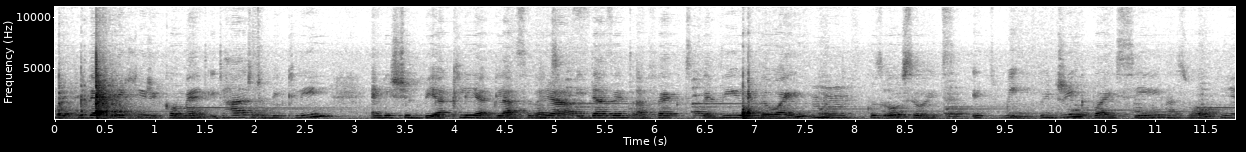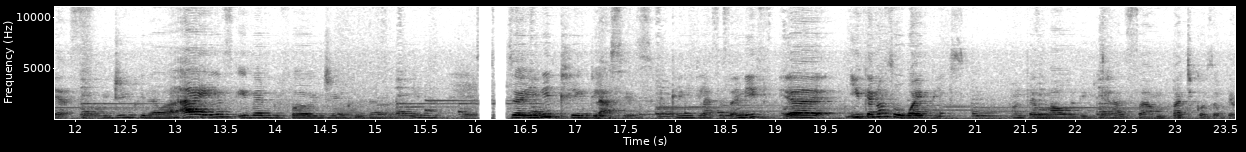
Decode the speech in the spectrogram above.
but we definitely recommend it has to be clean and it should be a clear glass so that Yeah. it doesn't affect the view of the wine. Mhm. Because also it's it we, we drink by seeing as well. yes, We drink with our eyes even before we drink with our you know. So you need clean glasses. clean glasses, and if uh, you can also wipe it on the mouth, it has some particles of the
